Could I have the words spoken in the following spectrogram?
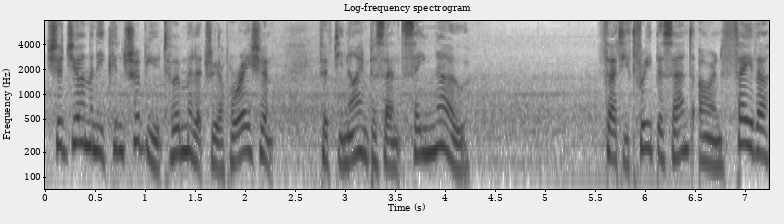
Should Germany contribute to a military operation? 59% say no. 33% are in favour,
